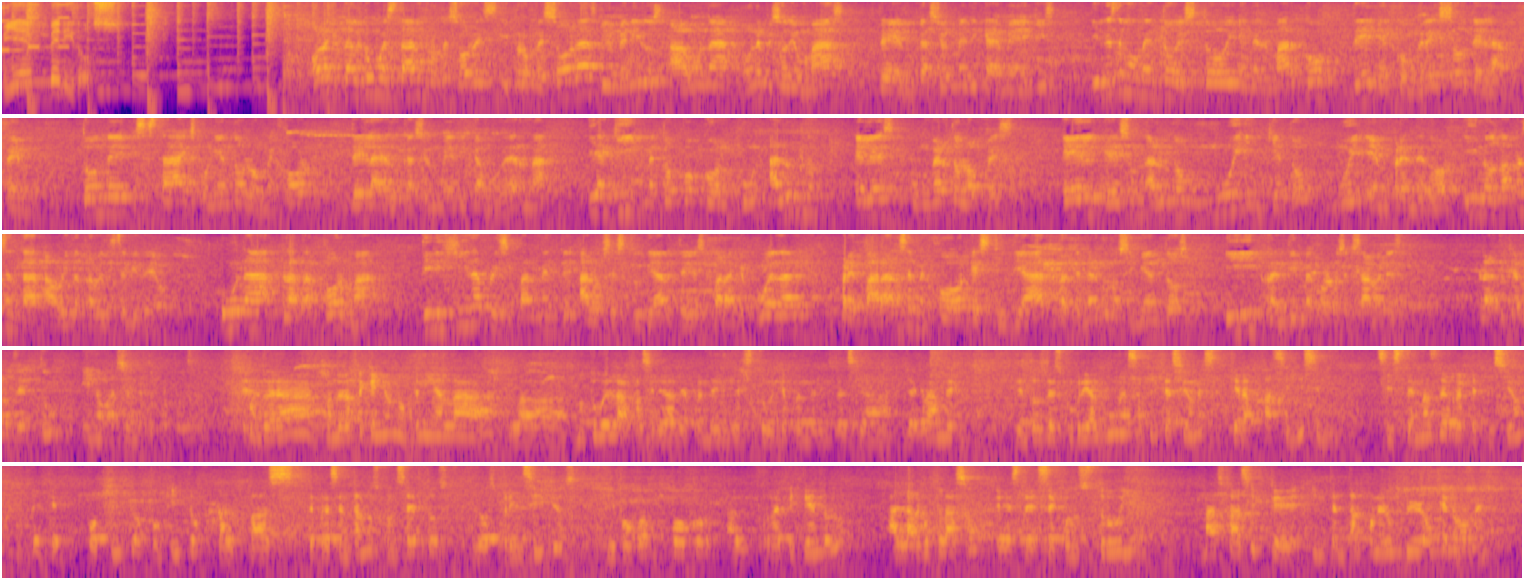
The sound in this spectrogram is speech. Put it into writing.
Bienvenidos. Hola, ¿qué tal? ¿Cómo están profesores y profesoras? Bienvenidos a, una, un episodio más de Educación Médica MX. Y en este momento estoy en el marco del Congreso de la ANFEM, donde se está exponiendo lo mejor de la educación médica moderna. Y aquí me topo con un alumno. Él es Humberto López. Él es un alumno muy inquieto, muy emprendedor y nos va a presentar ahorita a través de este video una plataforma dirigida principalmente a los estudiantes para que puedan prepararse mejor, estudiar, retener conocimientos y rendir mejor los exámenes. Platícanos de tu innovación, de tu propuesta. Cuando era, cuando era pequeño no tenía la, la, no tuve la facilidad de aprender inglés, tuve que aprender inglés ya, ya grande y entonces descubrí algunas aplicaciones que era facilísimo sistemas de repetición, de que poquito a poquito vas, te presentan los conceptos, los principios y poco a poco, al repitiéndolo, a largo plazo este, se construye más fácil que intentar poner un bloque enorme.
